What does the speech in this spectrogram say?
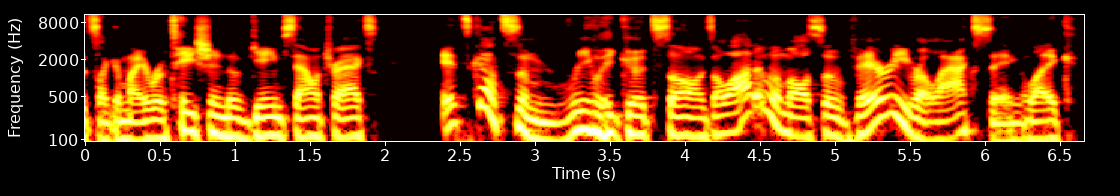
It's like in my rotation of game soundtracks. It's got some really good songs. A lot of them also very relaxing, like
